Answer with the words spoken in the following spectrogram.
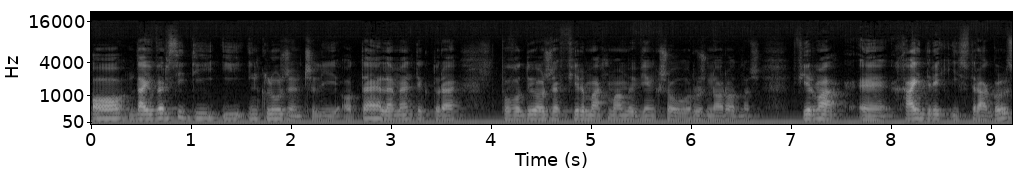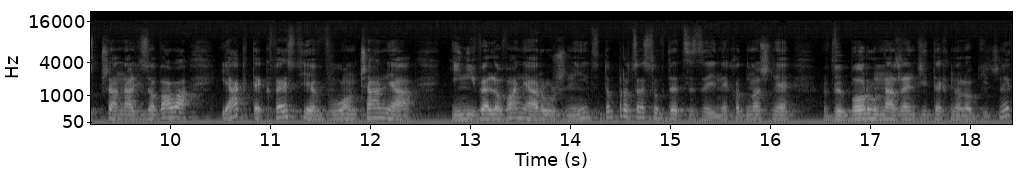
o diversity i inclusion, czyli o te elementy, które powodują, że w firmach mamy większą różnorodność. Firma e, Heidrich i Struggles przeanalizowała, jak te kwestie włączania i niwelowania różnic do procesów decyzyjnych odnośnie wyboru narzędzi technologicznych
